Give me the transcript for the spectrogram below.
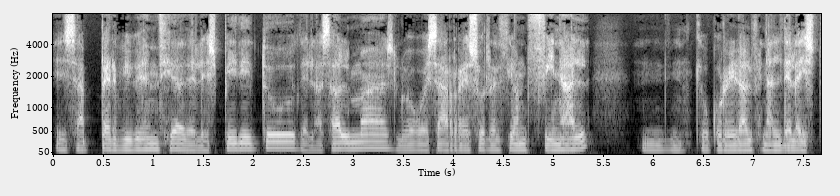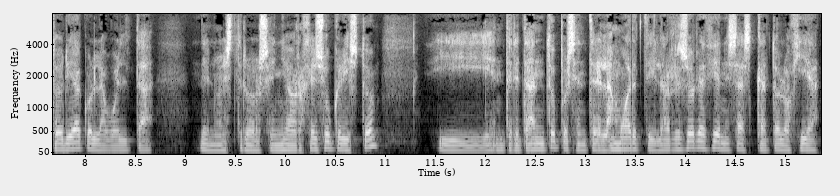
esa pervivencia del espíritu, de las almas, luego esa resurrección final mm, que ocurrirá al final de la historia con la vuelta de nuestro Señor Jesucristo. Y entre tanto, pues entre la muerte y la resurrección, esa escatología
